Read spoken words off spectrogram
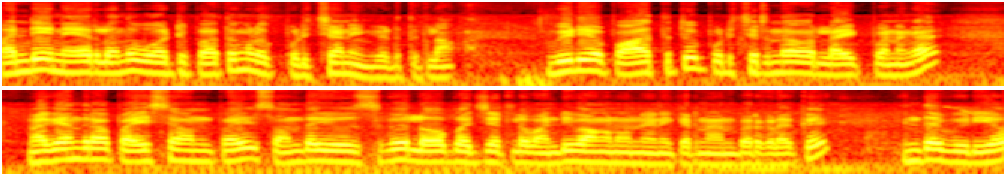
வண்டியை நேரில் வந்து ஓட்டி பார்த்து உங்களுக்கு பிடிச்சா நீங்கள் எடுத்துக்கலாம். வீடியோ பார்த்துட்டு பிடிச்சிருந்தா ஒரு லைக் பண்ணுங்கள் மகேந்திரா பை செவன் பை சொந்த யூஸுக்கு லோ பட்ஜெட்டில் வண்டி வாங்கணும்னு நினைக்கிற நண்பர்களுக்கு இந்த வீடியோ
